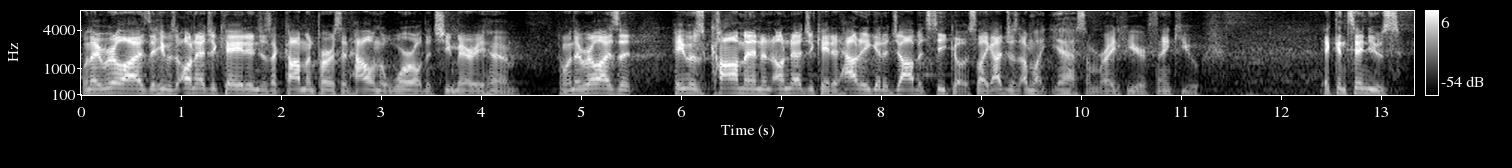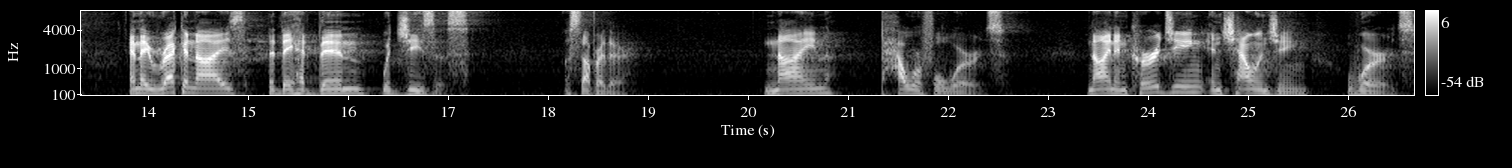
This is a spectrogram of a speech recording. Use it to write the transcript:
when they realized that he was uneducated and just a common person, how in the world did she marry him? And when they realized that he was common and uneducated. How did he get a job at Seacoast? Like, I just, I'm like, yes, I'm right here. Thank you. It continues. And they recognized that they had been with Jesus. Let's stop right there. Nine powerful words, nine encouraging and challenging words.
